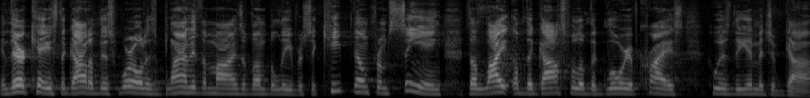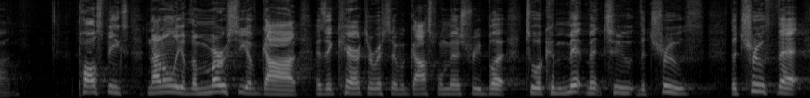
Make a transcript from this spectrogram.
In their case, the God of this world has blinded the minds of unbelievers to keep them from seeing the light of the gospel of the glory of Christ, who is the image of God. Paul speaks not only of the mercy of God as a characteristic of gospel ministry, but to a commitment to the truth, the truth that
